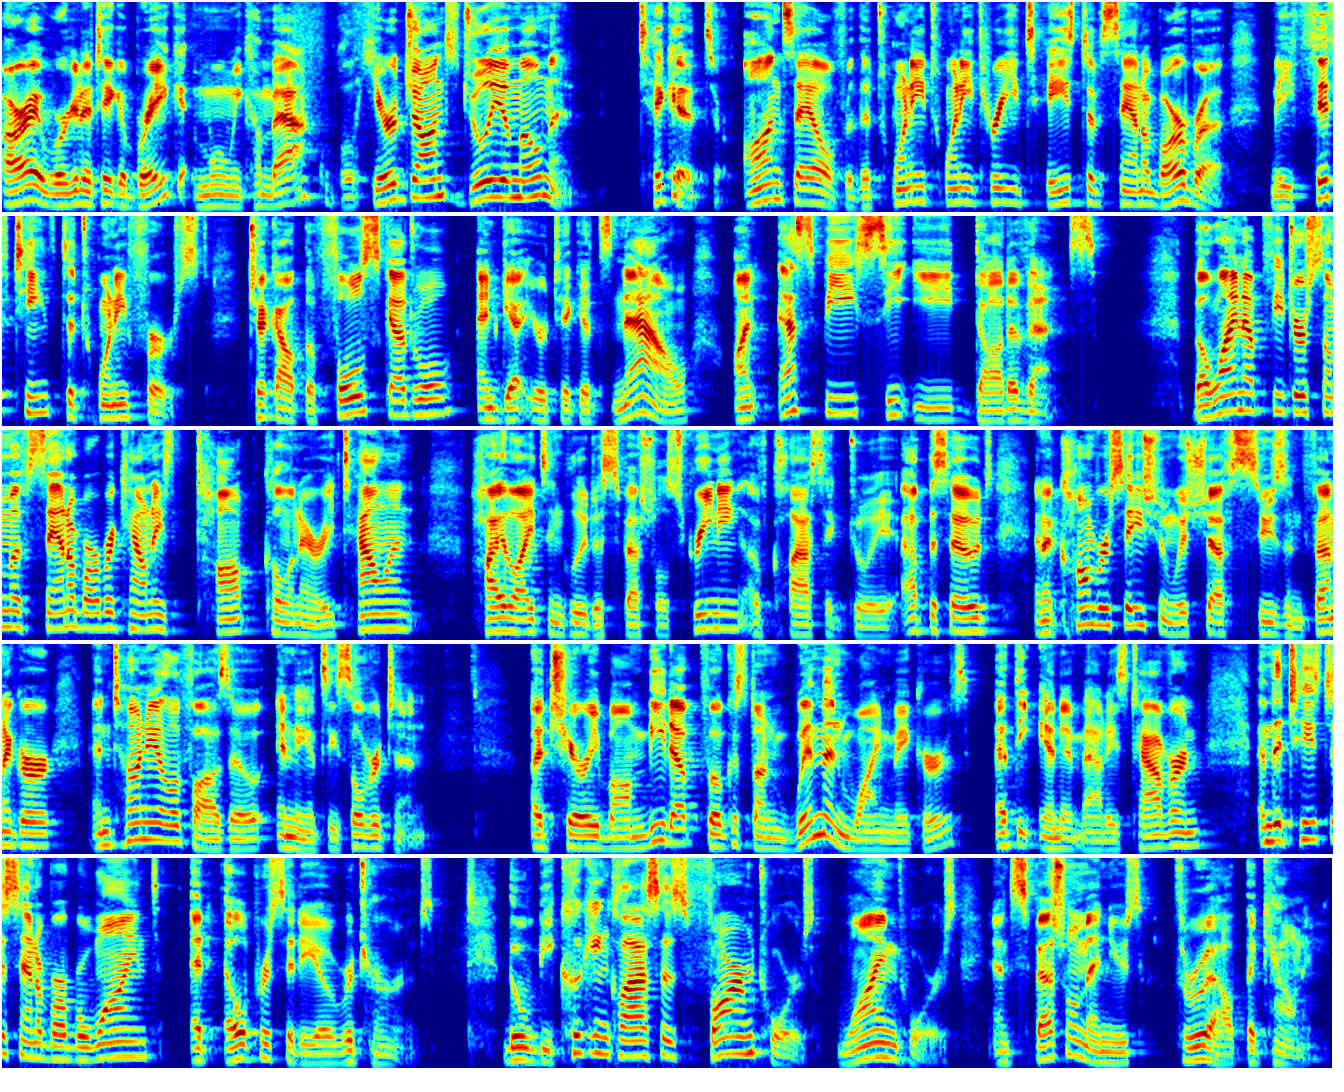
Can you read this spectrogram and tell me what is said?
All right, we're going to take a break. And when we come back, we'll hear Jon's Julia moment. Tickets are on sale for the 2023 Taste of Santa Barbara, May 15th to 21st. Check out the full schedule and get your tickets now on sbce.events. The lineup features some of Santa Barbara County's top culinary talent. Highlights include a special screening of classic Julia episodes and a conversation with chefs Susan Feniger, Antonia Lofaso, and Nancy Silverton a Cherry Bombe meetup focused on women winemakers at the Inn at Mattie's Tavern, and the Taste of Santa Barbara wines at El Presidio returns. There will be cooking classes, farm tours, wine tours, and special menus throughout the county.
